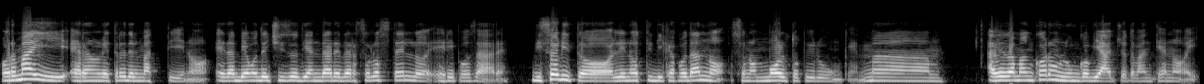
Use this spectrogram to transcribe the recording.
Ormai erano le tre del mattino ed abbiamo deciso di andare verso l'ostello e riposare. Di solito le notti di Capodanno sono molto più lunghe, ma avevamo ancora un lungo viaggio davanti a noi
